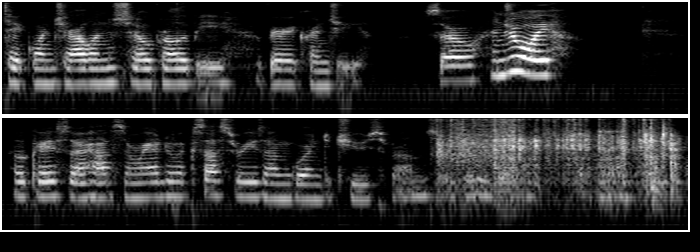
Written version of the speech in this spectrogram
Take One Challenge, it'll probably be very cringy. So, enjoy! Okay, so I have some random accessories I'm going to choose from, so here we go.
